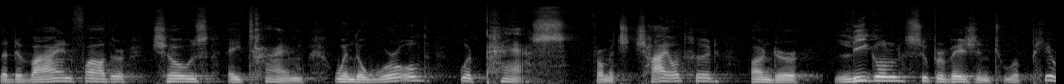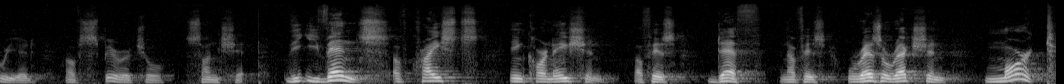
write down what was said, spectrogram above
The divine father chose a time when the world would pass from its childhood under legal supervision to a period of spiritual sonship. The events of Christ's incarnation, of his death, and of his resurrection marked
